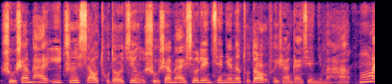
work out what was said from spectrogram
蜀山派一只小土豆精，蜀山派修炼千年的土豆，非常感谢你们哈，嗯嘛。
